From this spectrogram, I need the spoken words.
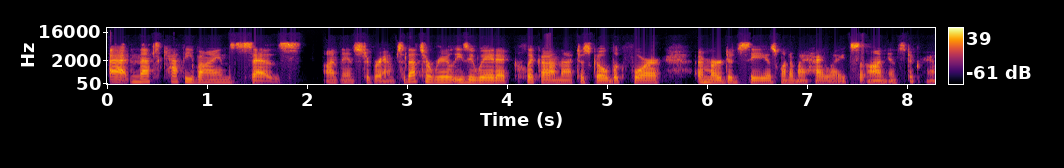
at, and that's Kathy Vines Says on Instagram. So that's a real easy way to click on that. Just go look for emergency as one of my highlights on Instagram.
